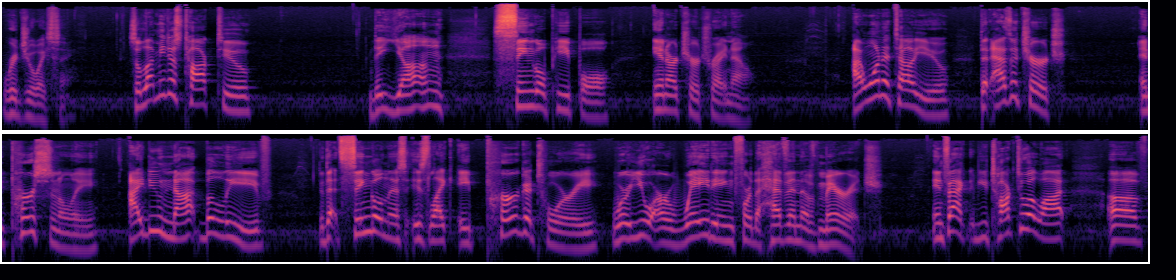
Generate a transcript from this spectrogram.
rejoicing. So let me just talk to the young single people in our church right now. I want to tell you that as a church and personally, I do not believe that singleness is like a purgatory where you are waiting for the heaven of marriage. In fact, if you talk to a lot of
